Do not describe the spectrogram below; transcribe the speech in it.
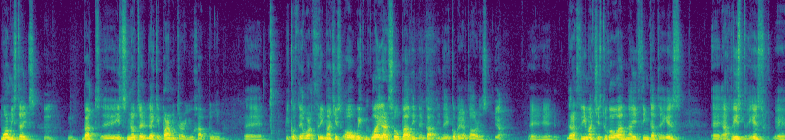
more mistakes Mm. but uh, it's not uh, like a parameter you have to uh, because there were three matches. Oh, we, why are so bad in the cup in the Copa Libertadores? Yeah. Uh, there are three matches to go, and I think that against uh, at least against uh, uh,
